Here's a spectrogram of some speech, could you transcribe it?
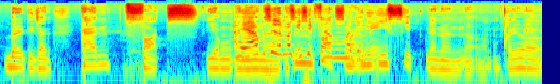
dirty dyan. Can thoughts. Yung Hayaan ano mo sila mag-isip ng madumi. iniisip. Ganun. Oo. Kayo,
